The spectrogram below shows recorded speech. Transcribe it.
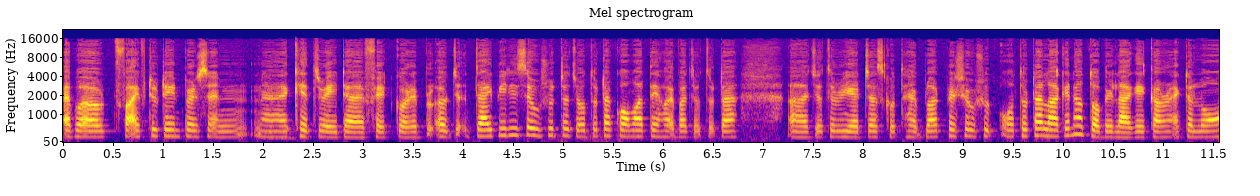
about five to ten percent ক্ষেত্রে এটা এফেক্ট করে। ডায়াবেটিসের ওষুধটা যতটা কমাতে হয় বা যতটা যত রিঅ্যাডজাস্ট করতে হয় ব্লাড প্রেশার ওষুধ অতটা লাগে না তবে লাগে। কারণ একটা লং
